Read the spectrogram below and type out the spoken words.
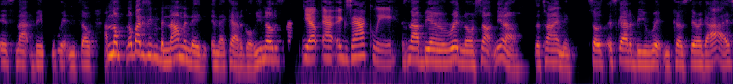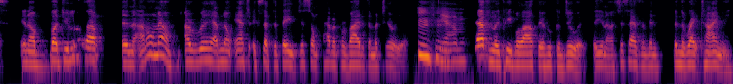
it's not being written. So I'm no nobody's even been nominated in that category. You notice that? Yep, uh, exactly. It's not being written or something, you know, the timing. So it's got to be written because there are guys, you know, but you look up and I don't know. I really have no answer except that they just don't, haven't provided the material. Mm-hmm. Yeah. Definitely people out there who can do it. You know, it just hasn't been been the right timing.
